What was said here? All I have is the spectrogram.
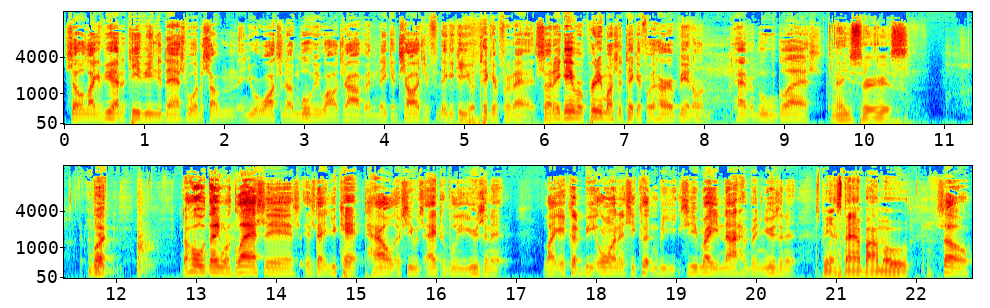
So like if you had a TV in your dashboard or something, and you were watching a movie while driving, they could charge you. They could give you a ticket for that. So they gave her pretty much a ticket for her being on having Google Glass. Are you serious? But the whole thing with Glass is is that you can't tell if she was actively using it. Like it could be on and she couldn't be. She may not have been using it. It's being standby mode. So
